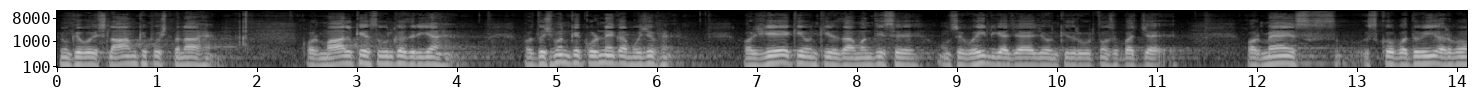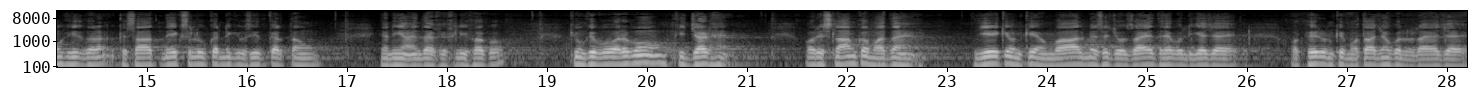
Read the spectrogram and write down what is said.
کیونکہ وہ اسلام کی پشت پناہ ہیں اور مال کے حصول کا ذریعہ ہیں اور دشمن کے کڑنے کا موجب ہیں۔ اور یہ کہ ان کی رضامندی سے ان سے وہی لیا جائے جو ان کی ضرورتوں سے بچ جائے۔ اور میں اس اس کو بدوی عربوں کی کے ساتھ نیک سلوک کرنے کی وصیت کرتا ہوں یعنی آئندہ کے خلیفہ کو، کیونکہ وہ عربوں کی جڑ ہیں اور اسلام کا مادہ ہیں۔ یہ کہ ان کے اموال میں سے جو زائد ہے وہ لیا جائے اور پھر ان کے محتاجوں کو لڑایا جائے۔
